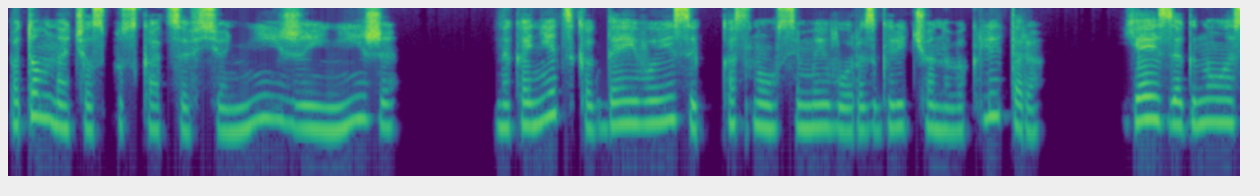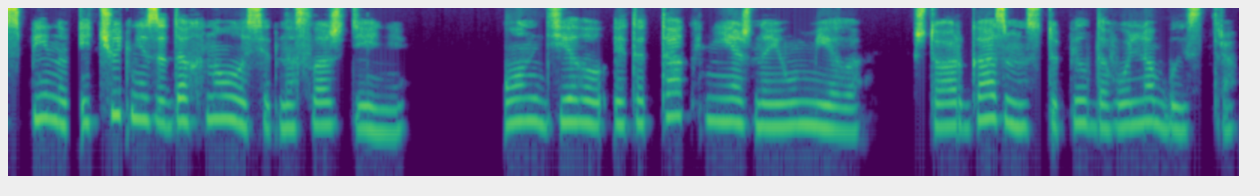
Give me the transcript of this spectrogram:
Потом начал спускаться все ниже и ниже. Наконец, когда его язык коснулся моего разгоряченного клитора, я изогнула спину и чуть не задохнулась от наслаждения. Он делал это так нежно и умело, что оргазм наступил довольно быстро.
